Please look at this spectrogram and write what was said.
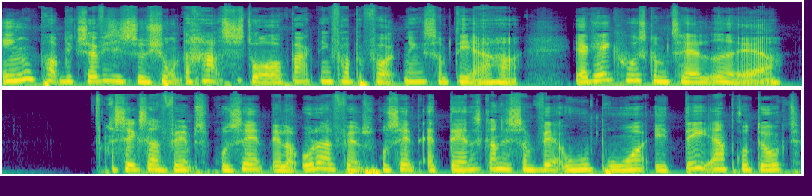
ingen public service institution, der har så stor opbakning fra befolkningen, som DR har. Jeg kan ikke huske, om tallet er 96 procent eller 98 procent af danskerne, som hver uge bruger et DR-produkt.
